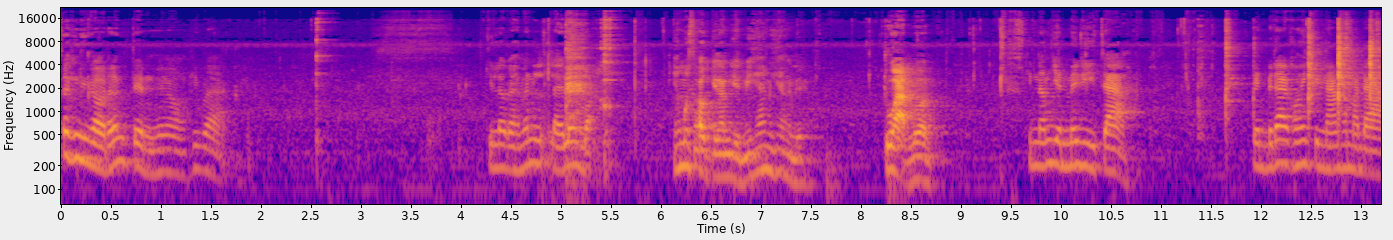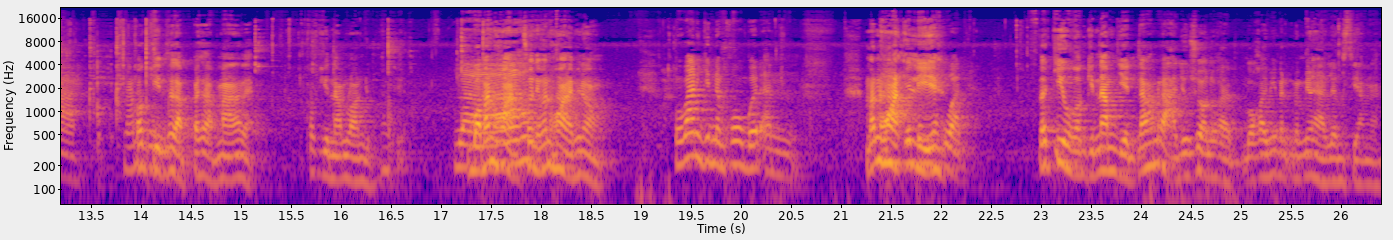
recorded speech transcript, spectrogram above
ต้องกินขอต้องเต้นพี่น้องพี่บ่ากินแล้วก็ให้มันไหลลงบ่ยังเมื่อเช้ากินน้ำเย็นมีแห้งมีแห้งเลยจวดล้วนกินน้ำเย็นไม่ดีจ้าเป็นไปได้เขาให้กินน้ำธรรมดาน้ำเขากินสลับไปสลับมานั่นแหละเขากินน้ำร้อนอยู่หลาบอกมันหวานส่วนนี้มันหวานเลยพี่น้องหมู่บ้านกินน้ำโพกเบิร์ดอันมันหวานอีหลีขวด แล้วกิ้วก็กินน้ำเย็นน้ำธรรมดาอยู่ช่วงด้วยครับบอกใครมีมันมันมีปัญหาเรื่องเสียงนะ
